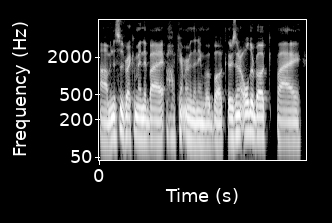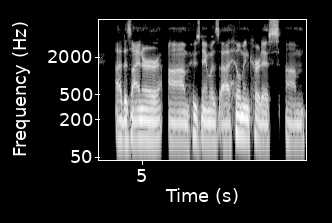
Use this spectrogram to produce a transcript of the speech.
Um, and this was recommended by oh, I can't remember the name of a book. There's an older book by a designer um, whose name was uh, Hillman Curtis. Um,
